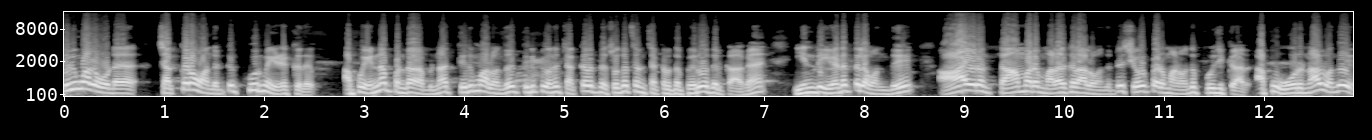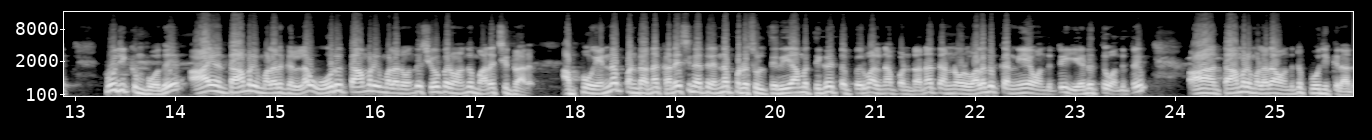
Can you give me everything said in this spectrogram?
திருமாலோட சக்கரம் வந்துட்டு கூர்மை இழக்குது. அப்போ என்ன பண்றாரு அப்படின்னா திருமால் வந்து திருப்பி வந்து சக்கரத்தை சுதர்சன சக்கரத்தை பெறுவதற்காக இந்த இடத்துல வந்து ஆயிரம் தாமரை மலர்களால் வந்துட்டு சிவபெருமான் வந்து பூஜிக்கிறார். அப்போ ஒரு நாள் வந்து பூஜிக்கும் போது ஆயிரம் தாமரை மலர்கள்ல ஒரு தாமரை மலர் வந்து சிவபெருமான் வந்து மறைச்சிடுறாரு. அப்போ என்ன பண்றாருன்னா கடைசி நேரத்தில் என்ன பண்ண சொல்லி தெரியாம திகழ்த்த பெருமாள் என்ன பண்றாருன்னா தன்னோட வலது கண்ணியை வந்துட்டு எடுத்து வந்துட்டு தாமரை மலரா வந்துட்டு பூஜிக்கிறாரு.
